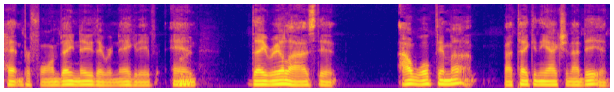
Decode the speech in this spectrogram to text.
hadn't performed. They knew they were negative, and Right. they realized that I woke them up by taking the action I did.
